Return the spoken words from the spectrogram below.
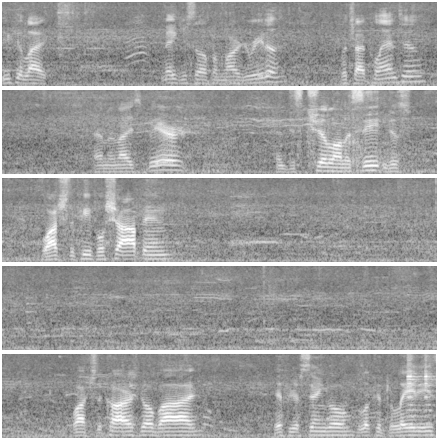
you could like make yourself a margarita, which I plan to, and a nice beer, and just chill on a seat and just watch the people shopping. Watch the cars go by. If you're single, look at the ladies.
